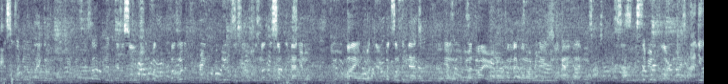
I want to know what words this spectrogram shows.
this was a bit of like, um, we, thought of it as a solution, but, but we wanted to bring a beautiful solution, not just something that, you know, you, you buy and put there, but something that, you know, you admire. You come back home every day and look at it like, this is, this is a beautiful art. And you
